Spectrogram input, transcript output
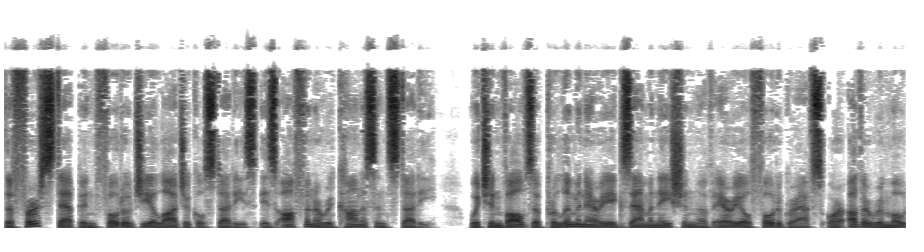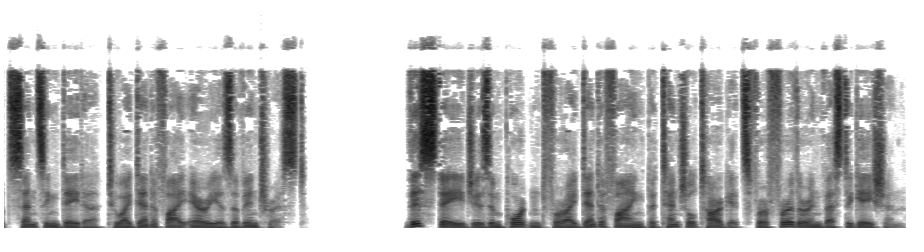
The first step in photogeological studies is often a reconnaissance study, which involves a preliminary examination of aerial photographs or other remote sensing data to identify areas of interest. This stage is important for identifying potential targets for further investigation.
